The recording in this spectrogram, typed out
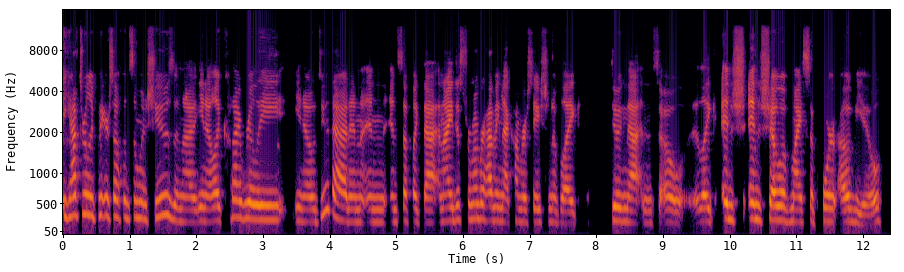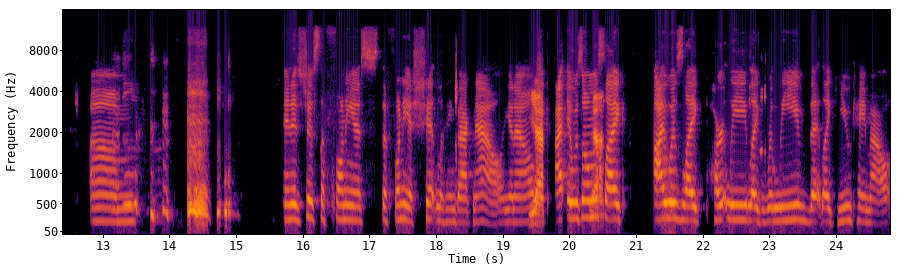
you have to really put yourself in someone's shoes. And I, you know, like, could I really, you know, do that and, and, and stuff like that. And I just remember having that conversation of like doing that. And so like in, sh- in show of my support of you. Um, and it's just the funniest the funniest shit looking back now you know Yeah. like I, it was almost like i was like partly like relieved that like you came out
